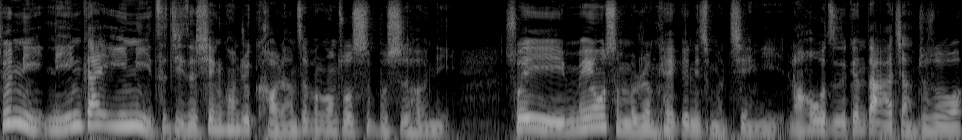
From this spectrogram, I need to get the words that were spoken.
就你你应该以你自己的现况去考量这份工作适不适合你。所以没有什么人可以给你什么建议。然后我只是跟大家讲，就是说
